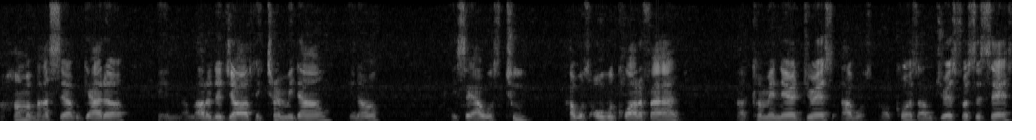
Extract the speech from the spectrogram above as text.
I humbled myself, got up, and a lot of the jobs they turned me down. You know, they say I was too, I was overqualified. I come in there dressed. I was, of course, I was dressed for success.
